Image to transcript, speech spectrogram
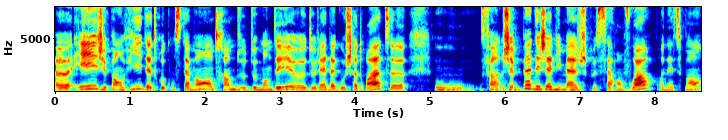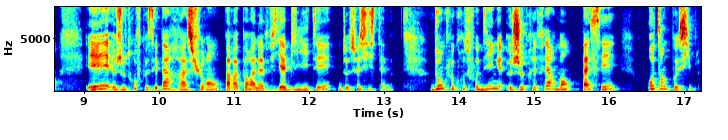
euh, et j'ai pas envie d'être constamment en train de demander euh, de l'aide à gauche à droite. Euh, ou, enfin, j'aime pas déjà l'image que ça renvoie, honnêtement, et je trouve que c'est pas rassurant par rapport à la viabilité de ce système. Donc le crowdfunding, je préfère m'en passer autant que possible.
